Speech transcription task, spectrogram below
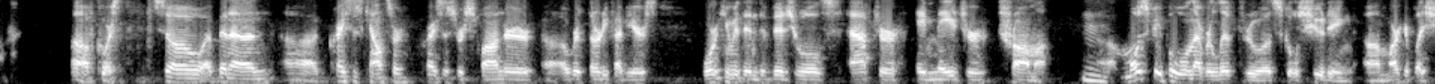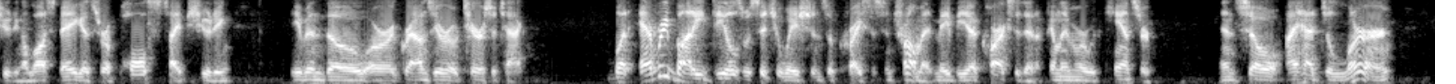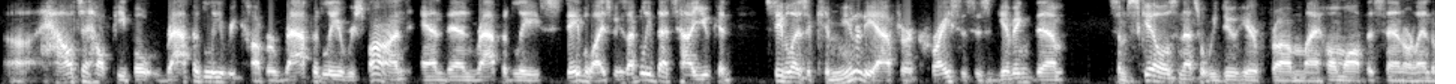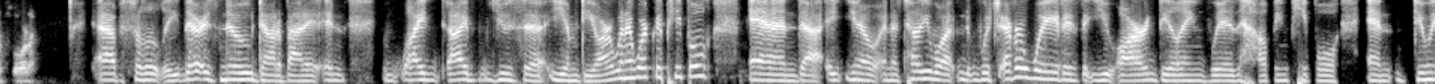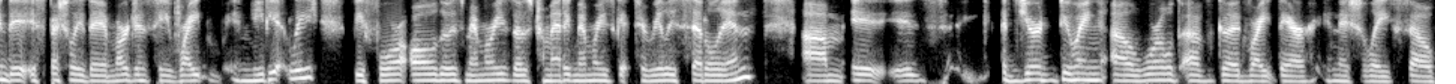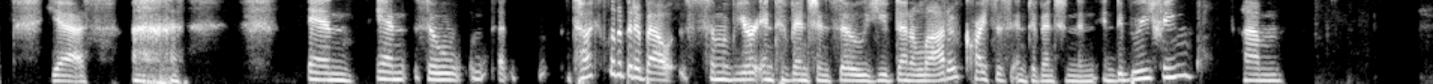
Oh, of course. So, I've been a uh, crisis counselor, crisis responder uh, over 35 years, working with individuals after a major trauma. Mm. most people will never live through a school shooting, a marketplace shooting, a Las Vegas or a Pulse type shooting even though, or a ground zero terrorist attack. But everybody deals with situations of crisis and trauma. It may be a car accident, a family member with cancer. And so I had to learn uh, how to help people rapidly recover, rapidly respond, and then rapidly stabilize, because I believe that's how you can stabilize a community after a crisis is giving them some skills. And that's what we do here from my home office in Orlando, Florida. Absolutely, there is no doubt about it. And I I use uh, EMDR when I work with people, and uh, you know, and I tell you what, whichever way it is that you are dealing with helping people and doing the especially the emergency right immediately before all those memories, those traumatic memories, get to really settle in, um, is you're doing a world of good right there initially. So, yes. and and so uh, talk a little bit about some of your interventions. So you've done a lot of crisis intervention and, and debriefing. Um,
